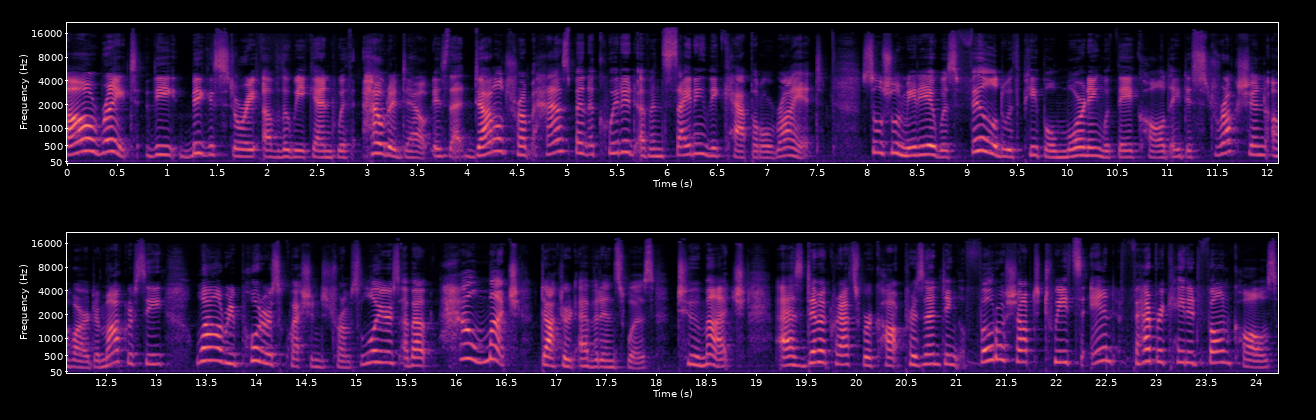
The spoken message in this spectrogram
All right, the biggest story of the weekend, without a doubt, is that Donald Trump has been acquitted of inciting the Capitol riot. Social media was filled with people mourning what they called a destruction of our democracy, while reporters questioned Trump's lawyers about how much doctored evidence was too much, as Democrats were caught presenting photoshopped tweets and fabricated phone calls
